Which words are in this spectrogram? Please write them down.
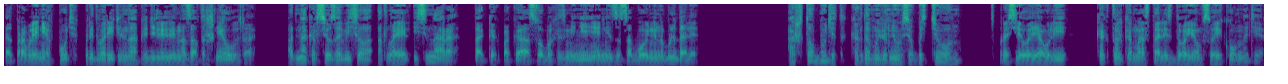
Отправление в путь предварительно определили на завтрашнее утро, однако все зависело от Лаэль и Синара, так как пока особых изменений они за собой не наблюдали. «А что будет, когда мы вернемся в бастион?» — спросила я у Ли, как только мы остались вдвоем в своей комнате.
